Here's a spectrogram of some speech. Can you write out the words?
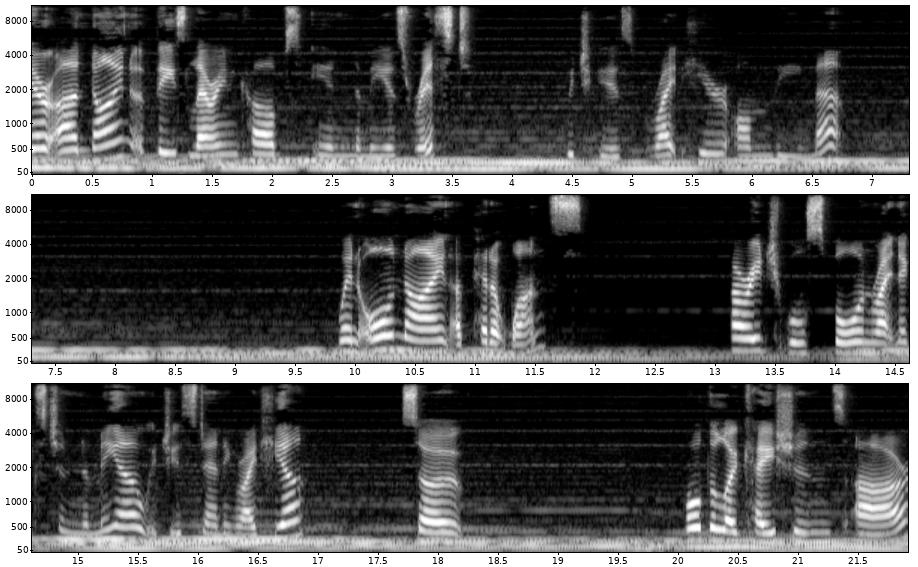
There are nine of these Larian cubs in Namia's Rest, which is right here on the map. When all nine are pet at once, Courage will spawn right next to Namia, which is standing right here. So all the locations are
